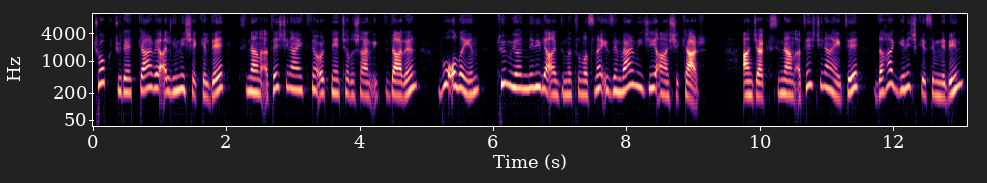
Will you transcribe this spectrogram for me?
Çok cüretkar ve aleni şekilde Sinan Ateş cinayetini örtmeye çalışan iktidarın bu olayın tüm yönleriyle aydınlatılmasına izin vermeyeceği aşikar. Ancak Sinan Ateş cinayeti daha geniş kesimlerin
